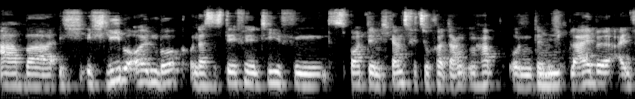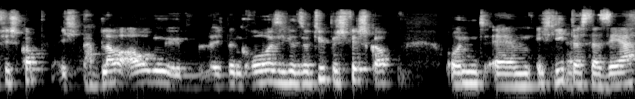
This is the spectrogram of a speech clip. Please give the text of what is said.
Aber ich, ich liebe Oldenburg und das ist definitiv ein Spot, dem ich ganz viel zu verdanken habe. Und Mhm. ich bleibe ein Fischkopf. Ich habe blaue Augen, ich bin groß, ich bin so typisch Fischkopf. Und ähm, ich liebe das da sehr.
